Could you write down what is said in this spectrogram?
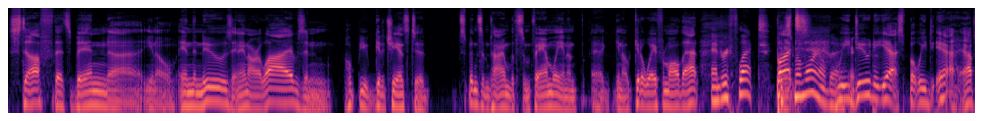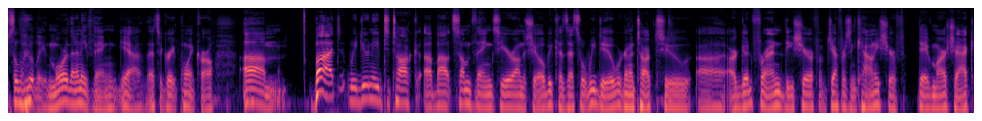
stuff that's been, uh, you know, in the news and in our lives and hope you get a chance to spend some time with some family and uh, you know get away from all that and reflect. But it's Memorial Day. we do yes, but we yeah absolutely more than anything yeah that's a great point, Carl. Um, but we do need to talk about some things here on the show because that's what we do. We're going to talk to uh, our good friend, the sheriff of Jefferson County, Sheriff Dave Marshak,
